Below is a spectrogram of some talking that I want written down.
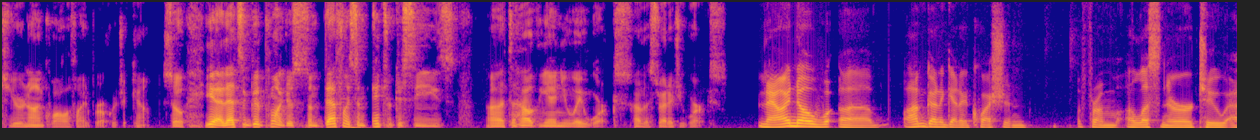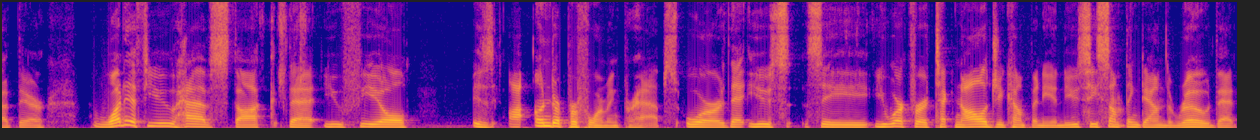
to your non-qualified brokerage account. So yeah, that's a good point. There's some definitely some intricacies uh, to how the NUA works, how the strategy works. Now I know uh, I'm going to get a question from a listener or two out there. What if you have stock that you feel is uh, underperforming perhaps or that you see you work for a technology company and you see something down the road that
